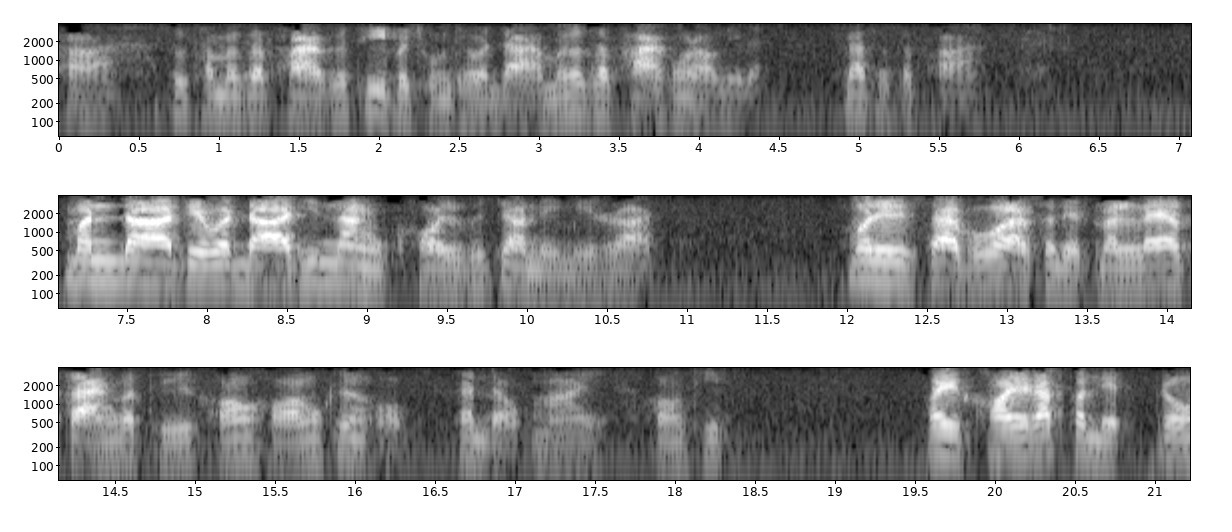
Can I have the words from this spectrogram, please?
ภา สุธรรมสภาคือที่ประชุมเทวดาเมื่อสภาของเรานี่แหละ ราชสภา บรรดาเทวดาที่นั่งคอยพระเจ้าในมีราชเมื่อได้ทราบว่าเสด็จมาแล้วต่างก็ถือของหอมเครื่องอบและดอกไม้ของทิพย์ไปคอยรับเสด็จตรง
